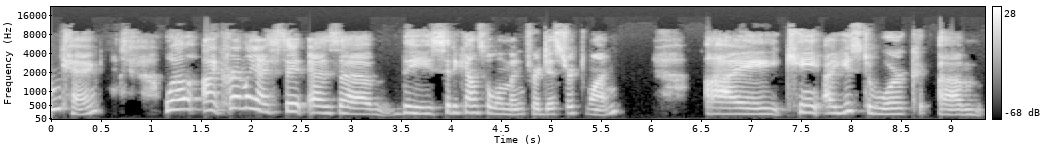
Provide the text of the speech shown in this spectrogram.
Okay. Well, I currently I sit as um, the city councilwoman for District One. I can I used to work. Um,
